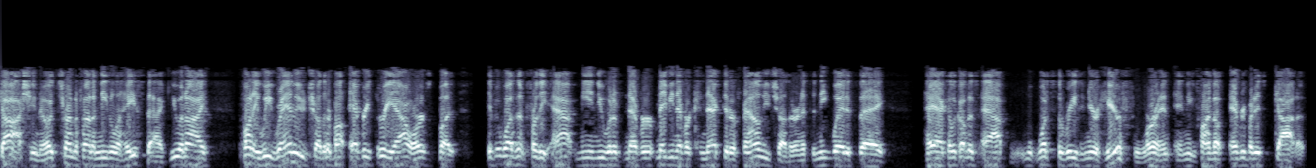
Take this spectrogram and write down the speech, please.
gosh, you know, it's trying to find a needle in a haystack. You and I, funny, we ran into each other about every three hours, but if it wasn't for the app, me and you would have never, maybe never connected or found each other. And it's a neat way to say, hey, I can look on this app. What's the reason you're here for? And, and you find out everybody's got it,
